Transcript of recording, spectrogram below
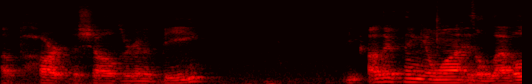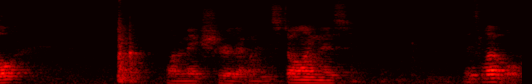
apart the shelves are gonna be. The other thing you'll want is a level. Want to make sure that when installing this, it's level.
